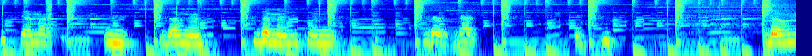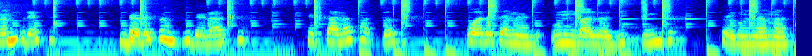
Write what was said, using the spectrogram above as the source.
sistema de, de medición de brand de una empresa debe considerarse que cada factor puede tener un valor distinto según la marca.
